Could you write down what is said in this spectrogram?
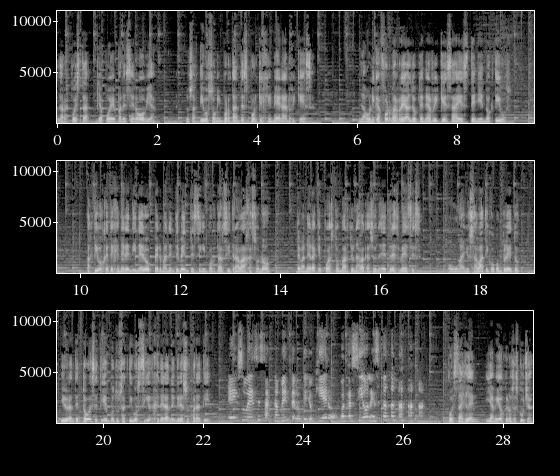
la respuesta ya puede parecer obvia. Los activos son importantes porque generan riqueza. La única forma real de obtener riqueza es teniendo activos. Activos que te generen dinero permanentemente sin importar si trabajas o no, de manera que puedas tomarte unas vacaciones de tres meses o un año sabático completo y durante todo ese tiempo tus activos sigan generando ingresos para ti. Eso es exactamente lo que yo quiero, vacaciones. pues Taislen y amigos que nos escuchan,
